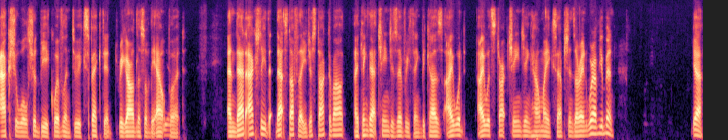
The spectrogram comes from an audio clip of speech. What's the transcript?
actual should be equivalent to expected, regardless of the output. Yeah. And that actually, th- that stuff that you just talked about, I think that changes everything because I would, I would start changing how my exceptions are. And where have you been? Yeah,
